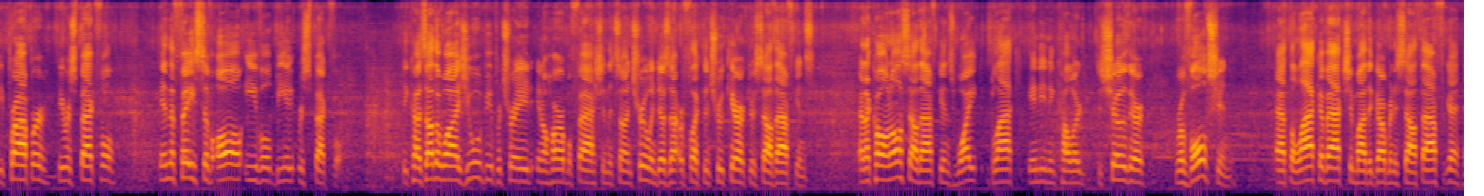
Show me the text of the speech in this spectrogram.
be proper, be respectful. In the face of all evil, be respectful. Because otherwise, you will be portrayed in a horrible fashion that's untrue and does not reflect the true character of South Africans. And I call on all South Africans, white, black, Indian, and colored, to show their revulsion at the lack of action by the government of South Africa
